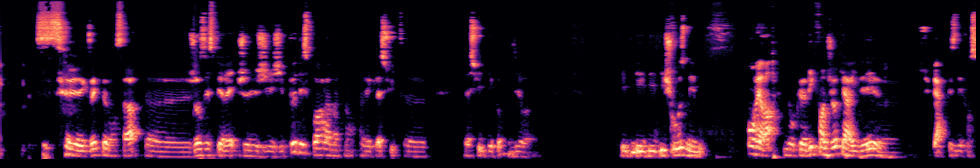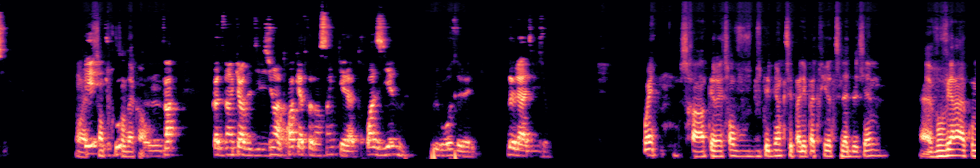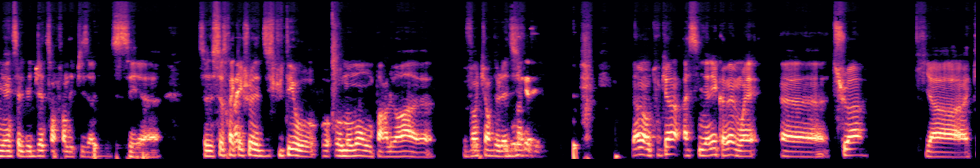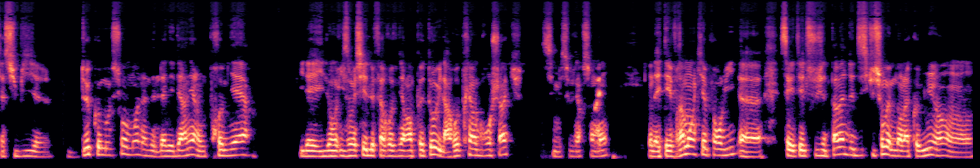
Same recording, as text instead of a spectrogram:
C'est exactement ça. Euh, J'ose espérer. J'ai peu d'espoir là maintenant avec la suite, euh, la suite des comment dire des, des, des, choses, mais bon, on verra. Donc euh, Vic Fangio qui est arrivé, euh, super prise défensive. Ouais, Et 100% d'accord. Euh, code vainqueur de division à 3,85 qui est la troisième plus grosse de la ligue, de la division. Ouais, ce sera intéressant. Vous vous doutez bien que c'est pas les Patriots la deuxième. Euh, vous verrez à combien est celle des Jets en fin d'épisode. C'est, euh, ce, ce, sera quelque chose à discuter au, au, au, moment où on parlera euh, vainqueur de la division. Non, mais en tout cas, à signaler quand même, ouais, euh, Tua, qui a, qui a subi euh, deux commotions au moins l'année dernière, une première, il a, ils, ont, ils ont essayé de le faire revenir un peu tôt, il a repris un gros choc, si mes souvenirs sont bons. On a été vraiment inquiet pour lui. Euh, ça a été le sujet de pas mal de discussions, même dans la commune. Hein. On,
